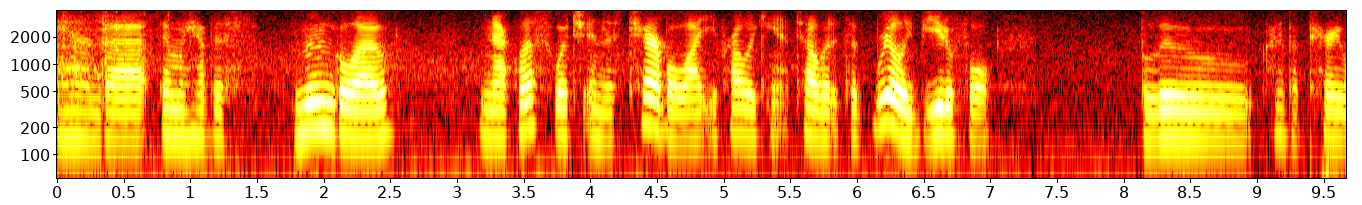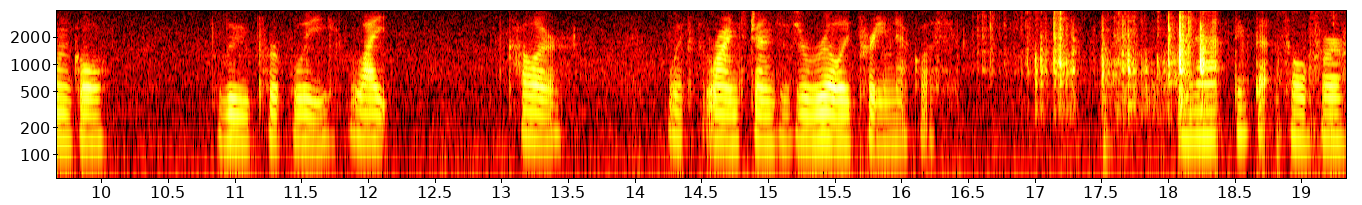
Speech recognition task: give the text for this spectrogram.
And uh, then we have this Moon Glow necklace, which in this terrible light you probably can't tell, but it's a really beautiful blue, kind of a periwinkle blue, purpley, light color with rhinestones. It's a really pretty necklace. And that, I think that sold for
